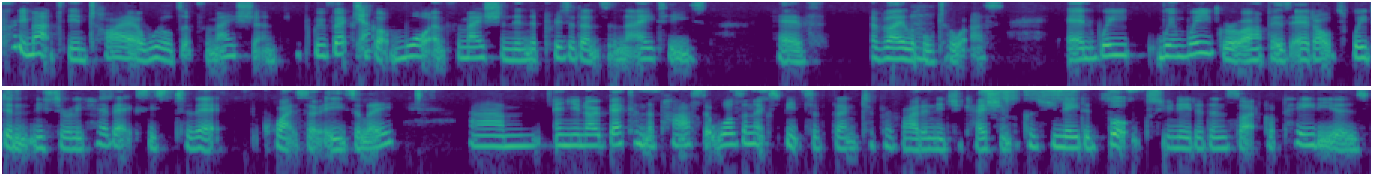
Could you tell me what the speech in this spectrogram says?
pretty much the entire world's information. We've actually yeah. got more information than the presidents in the 80s have available mm-hmm. to us. And we, when we grew up as adults, we didn't necessarily have access to that quite so easily. Um, and you know, back in the past, it was an expensive thing to provide an education because you needed books, you needed encyclopedias,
